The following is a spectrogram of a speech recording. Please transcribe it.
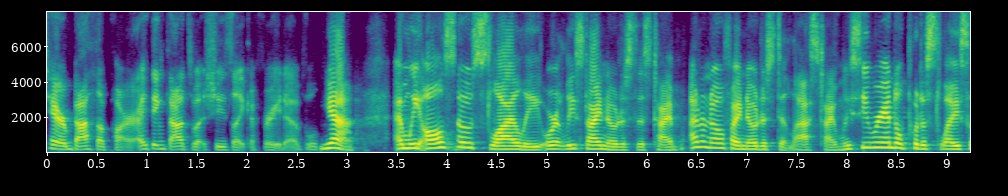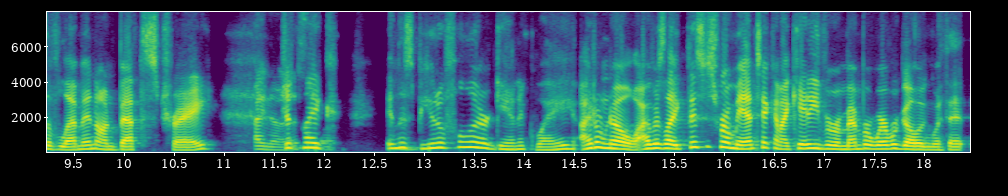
tear Beth apart. I think that's what she's like afraid of. Well, Yeah. And we also slyly, or at least I noticed this time, I don't know if I noticed it last time, we see Randall put a slice of lemon on Beth's tray. I know. just like in this Mhm. beautiful organic way. I don't know. I was like, this is romantic, and I can't even remember where we're going with it.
